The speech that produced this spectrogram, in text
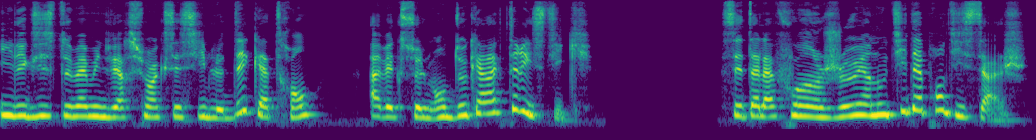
Il existe même une version accessible dès 4 ans, avec seulement deux caractéristiques. C'est à la fois un jeu et un outil d'apprentissage,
